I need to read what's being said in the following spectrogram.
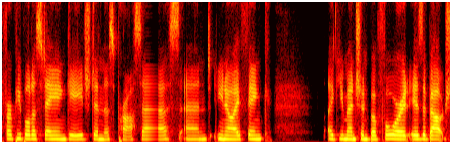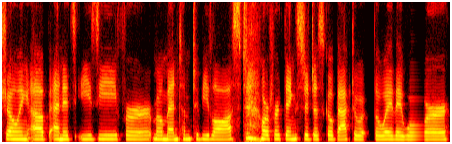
for people to stay engaged in this process? And you know, I think like you mentioned before, it is about showing up, and it's easy for momentum to be lost or for things to just go back to the way they were.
